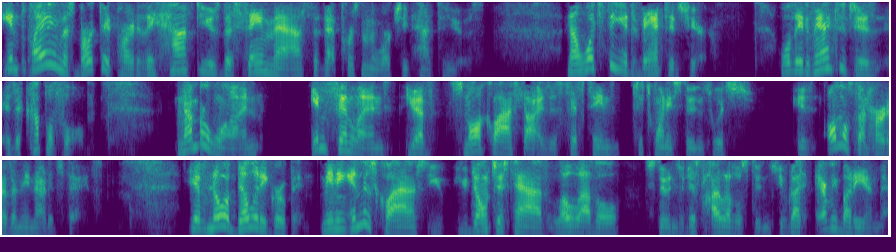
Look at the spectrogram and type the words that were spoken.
in planning this birthday party, they have to use the same math that that person in the worksheet had to use. Now, what's the advantage here? Well, the advantage is, is a couple-fold. Number one, in Finland, you have small class sizes, 15 to 20 students, which is almost unheard of in the United States. You have no ability grouping, meaning in this class, you, you don't just have low-level students or just high-level students. You've got everybody in there.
